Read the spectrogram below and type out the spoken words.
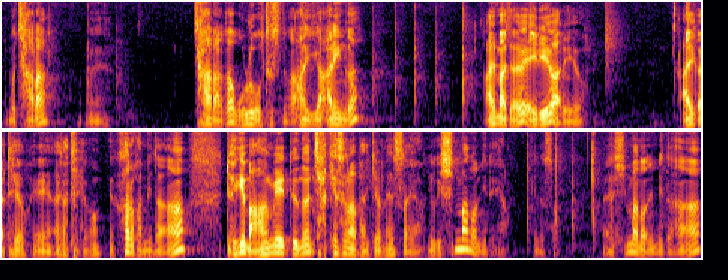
뭐 자라? 예. 자라가 뭘로 어떻게 쓰는 거? 아 이게 알인가? 알 맞아요? L이에요, R이에요? 알 같아요. 예, 알 같아요. 사러 갑니다. 되게 마음에 드는 자켓 하나 발견했어요. 여기 10만 원이래요. 그래서 네, 10만 원입니다.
